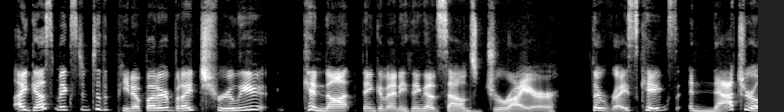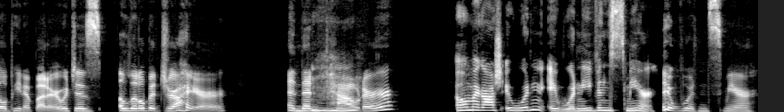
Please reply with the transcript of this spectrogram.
I guess mixed into the peanut butter, but I truly cannot think of anything that sounds drier. The rice cakes and natural peanut butter, which is a little bit drier, and then mm-hmm. powder. Oh my gosh, it wouldn't it wouldn't even smear. It wouldn't smear.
